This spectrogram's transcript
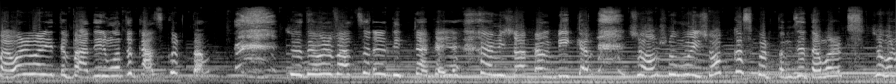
বাবার বাড়িতে বাদির মতো কাজ করতাম। শুধু আমার বাচ্চাদের দিক টাকাই আমি সকাল, বিকাল সব সময় সব কাজ করতাম যাতে আমার সবার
